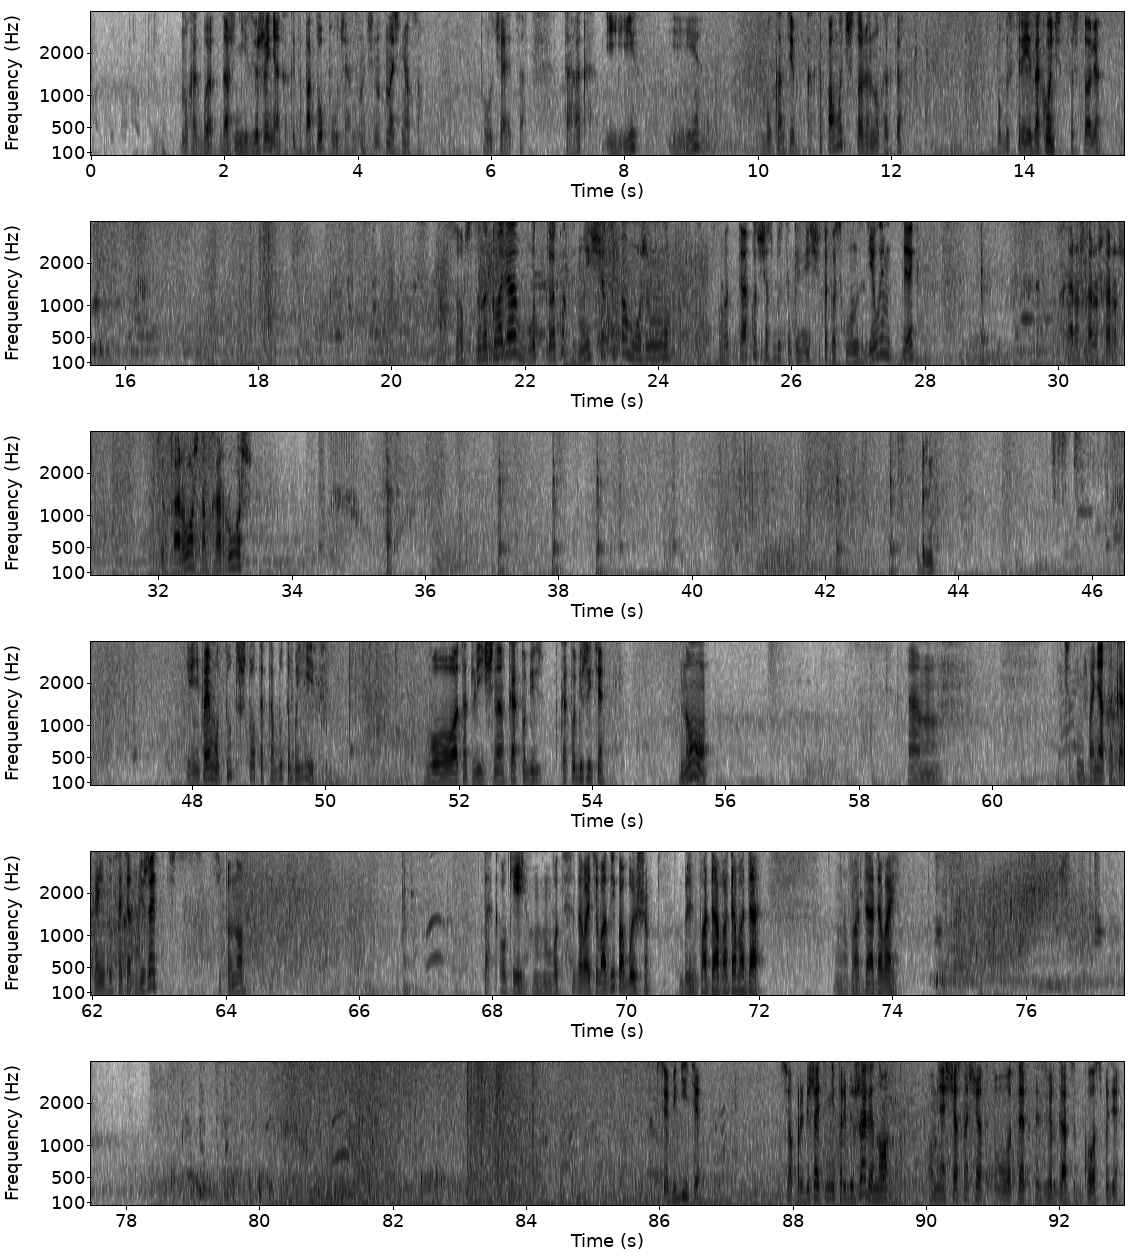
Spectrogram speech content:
Ну, как бы, даже не извержение, а как это потоп, получается, нач начнется. Получается. Так, и... И... Вулкан, тебе как-то помочь, что ли? Ну, как-то побыстрее закончится, что ли? Собственно говоря, вот так вот мы сейчас и поможем ему. Вот так вот. Сейчас быстренько здесь еще такой склон сделаем. Так. Хорош, хорош, хорош. Все, хорош, там хорош. Так. Блин. Я не пойму, тут что-то как будто бы есть. Вот, отлично. Как, побег... как побежите? Ну. Эм... Что-то непонятно, как они тут хотят бежать. Типа, но... Так, окей. Вот, давайте воды побольше. Блин, вода, вода, вода. Вода, давай. Все, бегите. Все, пробежать и не пробежали, но у меня сейчас начнет вот этот извергаться, господи.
